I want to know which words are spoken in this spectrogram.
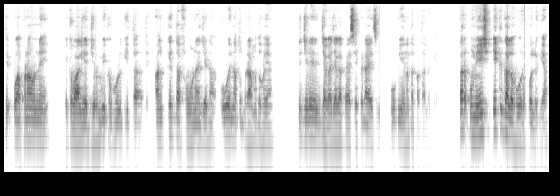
ਤੇ ਉਹ ਆਪਣਾ ਉਹਨੇ ਇਕਵਾਲੀਆ ਜੁਰਮ ਵੀ ਕਬੂਲ ਕੀਤਾ ਤੇ ਅੰਕਿਤ ਦਾ ਫੋਨ ਹੈ ਜਿਹੜਾ, ਉਹ ਇਹਨਾਂ ਤੋਂ ਬਰਾਮਦ ਹੋਇਆ ਤੇ ਜਿਹੜੇ ਜਗ੍ਹਾ ਜਗ੍ਹਾ ਪੈਸੇ ਕਢਾਏ ਸੀ, ਉਹ ਵੀ ਇਹਨਾਂ ਦਾ ਪਤਾ ਲੱਗਿਆ। ਪਰ ਉਮੇਸ਼ ਇੱਕ ਗੱਲ ਹੋਰ ਭੁੱਲ ਗਿਆ।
